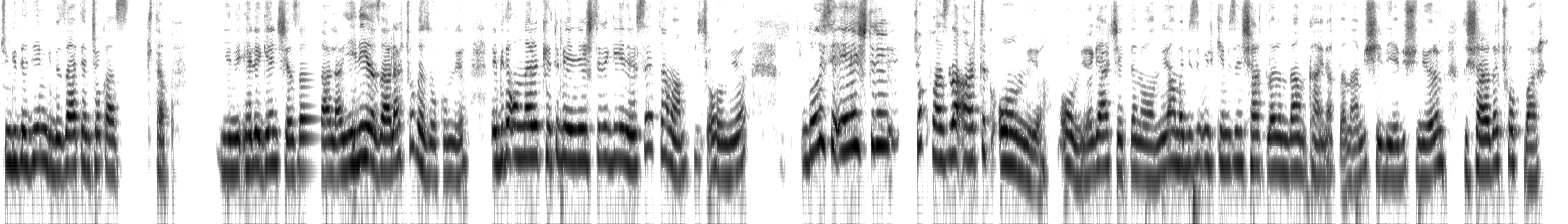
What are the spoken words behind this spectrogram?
Çünkü dediğim gibi zaten çok az kitap Yeni, hele genç yazarlar, yeni yazarlar çok az okunuyor. Ve bir de onlara kötü bir eleştiri gelirse tamam hiç olmuyor. Dolayısıyla eleştiri çok fazla artık olmuyor. Olmuyor, gerçekten olmuyor ama bizim ülkemizin şartlarından kaynaklanan bir şey diye düşünüyorum. Dışarıda çok var.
